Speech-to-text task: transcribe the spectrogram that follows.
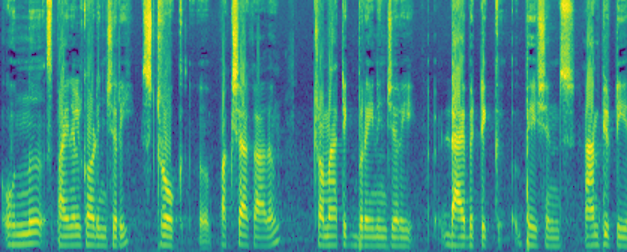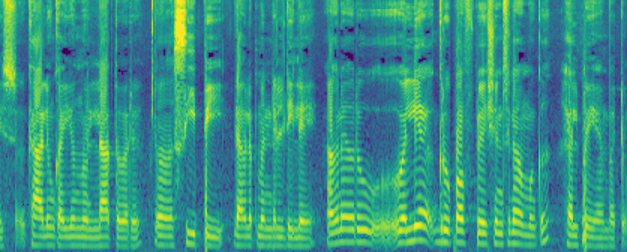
ഒന്ന് സ്പൈനൽ കോഡ് ഇഞ്ചറി സ്ട്രോക്ക് പക്ഷാഘാതം traumatic brain injury diabetic patients amputees കാലും കൈയൊന്നും ഇല്ലാത്തവർ സി പി ഡെവലപ്മെന്റൽ ഡിലേ അങ്ങനെ ഒരു വലിയ ഗ്രൂപ്പ് ഓഫ് പേഷ്യൻസിനെ നമുക്ക് ഹെൽപ്പ് ചെയ്യാൻ പറ്റും.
